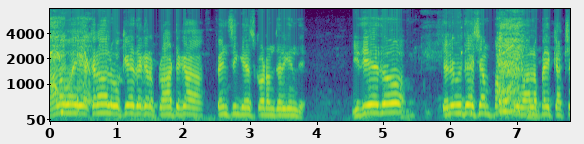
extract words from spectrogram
నలభై ఎకరాలు ఒకే దగ్గర ప్లాట్గా ఫెన్సింగ్ వేసుకోవడం జరిగింది. ఇదేదో తెలుగుదేశం పార్టీ వాళ్ళపై కక్ష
